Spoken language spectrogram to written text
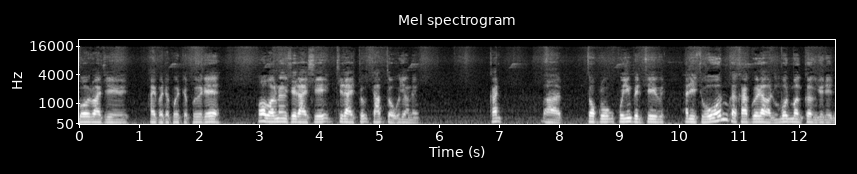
บ่ว่าสิให้ประพฤติตะพือเด้เพราะวันหนึงสิได้สิสิได้ตุสามตัวก็อย่างนี้กันตกลงผู้หญิงเป็นชีอันนี้ศูนย์ก็คักอยู่แล้วบนเมืองเกิงอยู่ดิน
